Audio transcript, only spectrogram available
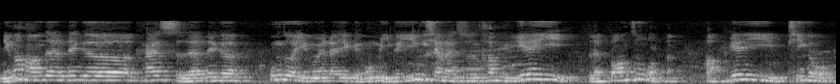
银行的那个开始的那个工作人员呢，也给我们一个印象呢，是他们愿意来帮助我们，好，愿意批给我们。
